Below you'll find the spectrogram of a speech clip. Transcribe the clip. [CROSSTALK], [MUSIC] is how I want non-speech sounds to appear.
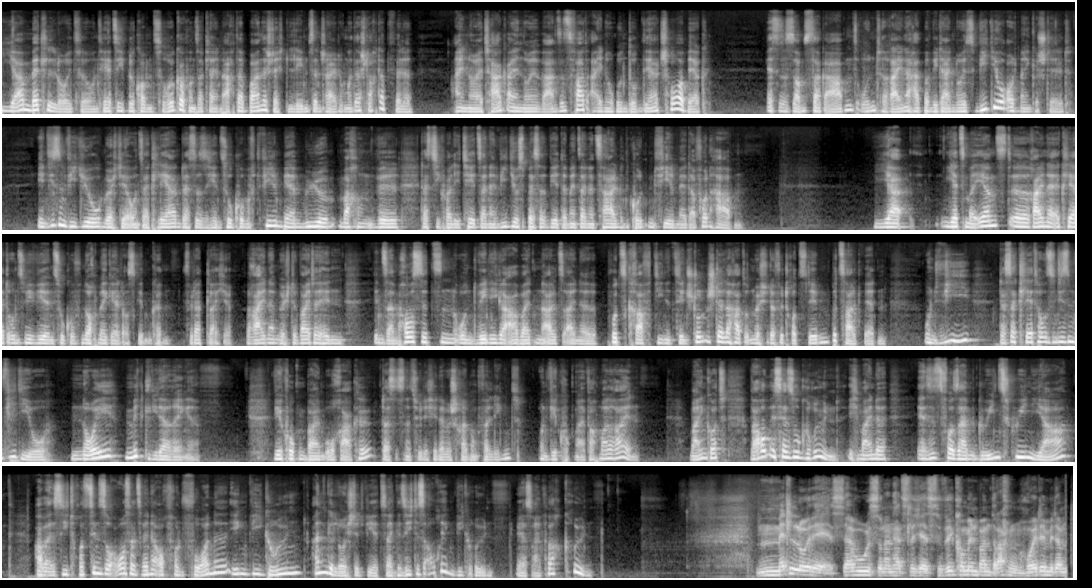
Ja, Metal, Leute, und herzlich willkommen zurück auf unserer kleinen Achterbahn der schlechten Lebensentscheidungen und der Schlachtabfälle. Ein neuer Tag, eine neue Wahnsinnsfahrt, eine Runde um den Altschauerberg. Es ist Samstagabend und Rainer hat mal wieder ein neues Video online gestellt. In diesem Video möchte er uns erklären, dass er sich in Zukunft viel mehr Mühe machen will, dass die Qualität seiner Videos besser wird, damit seine zahlenden Kunden viel mehr davon haben. Ja, jetzt mal ernst, äh, Rainer erklärt uns, wie wir in Zukunft noch mehr Geld ausgeben können. Für das Gleiche. Rainer möchte weiterhin in seinem Haus sitzen und weniger arbeiten als eine Putzkraft, die eine 10-Stunden-Stelle hat und möchte dafür trotzdem bezahlt werden. Und wie, das erklärt er uns in diesem Video. Neu Mitgliederränge. Wir gucken beim Orakel, das ist natürlich in der Beschreibung verlinkt, und wir gucken einfach mal rein. Mein Gott, warum ist er so grün? Ich meine, er sitzt vor seinem Greenscreen, ja, aber es sieht trotzdem so aus, als wenn er auch von vorne irgendwie grün angeleuchtet wird. Sein Gesicht ist auch irgendwie grün. Er ist einfach grün. Metal Leute, Servus und ein herzliches Willkommen beim Drachen. Heute mit einem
